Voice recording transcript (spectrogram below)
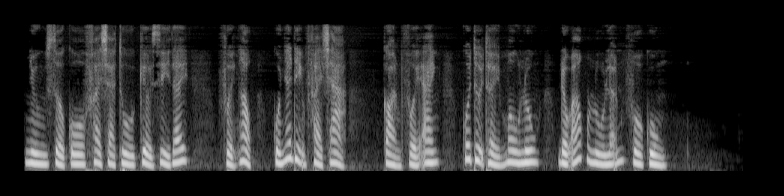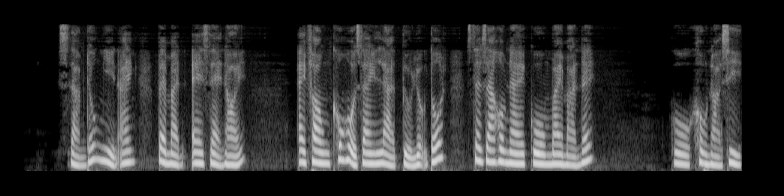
Nhưng giờ cô phải trả thù kiểu gì đây? Với Ngọc, cô nhất định phải trả. Còn với anh, cô tự thấy mông lung, đầu óc lù lẫn vô cùng. Giám đốc nhìn anh, vẻ mặt e rẻ nói. Anh Phong không hổ danh là tử lượng tốt, xem ra hôm nay cô may mắn đấy. Cô không nói gì,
